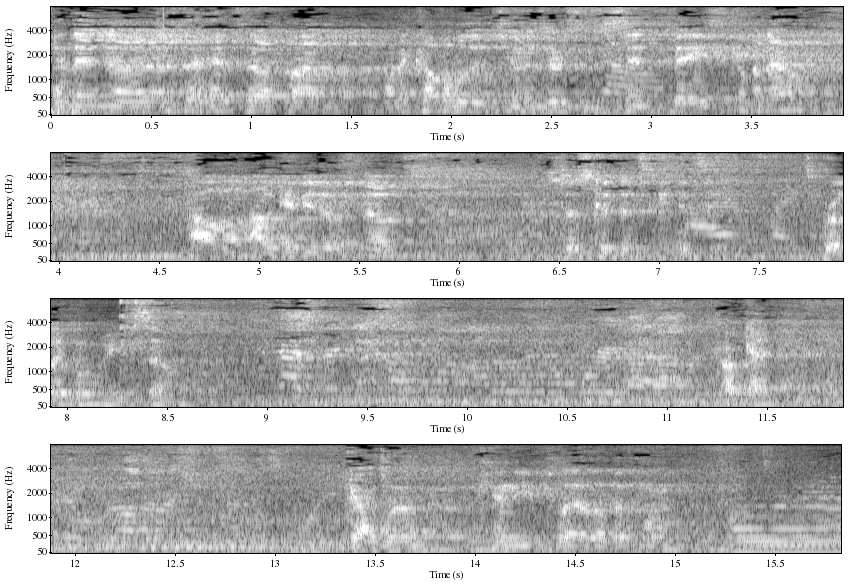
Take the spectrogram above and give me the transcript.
and then uh, just a heads up on, on a couple of the tunes. There's some synth bass coming out. I'll I'll give you those notes just because it's, it's it's really moving. So. Okay. Gotcha. Can you play a little bit for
